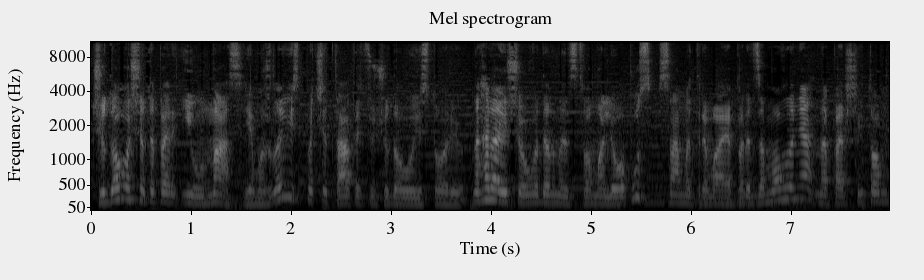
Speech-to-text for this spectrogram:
Чудово, що тепер і у нас є можливість почитати цю чудову історію. Нагадаю, що у видавництва Мальопус саме триває передзамовлення на перший том.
